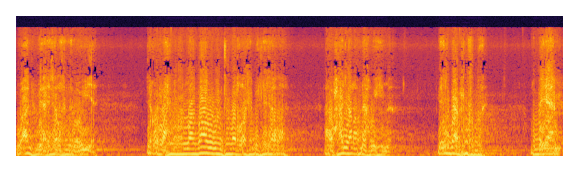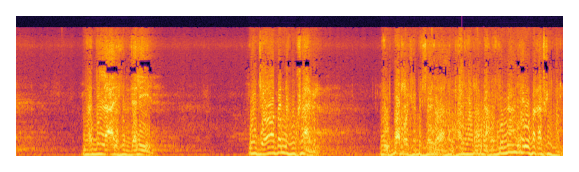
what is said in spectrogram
وألف من الهجرة النبوية. يقول رحمه الله باب من تبرك بشجره أو حجر أو نحوهما. يعني باب حكمة وبيان ما دل عليه الدليل. والجواب أنه كافر من تبرك بشجره أو حجر أو نحوهما يعني فقد كفر.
